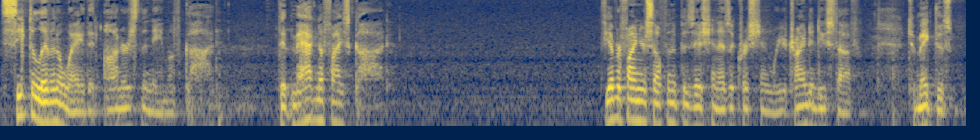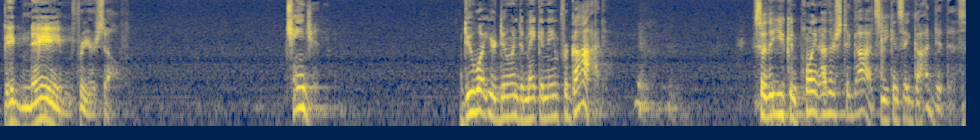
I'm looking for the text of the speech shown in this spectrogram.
Seek to live in a way that honors the name of God, that magnifies God. If you ever find yourself in a position as a Christian where you're trying to do stuff to make this big name for yourself, change it. Do what you're doing to make a name for God so that you can point others to God, so you can say, God did this.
